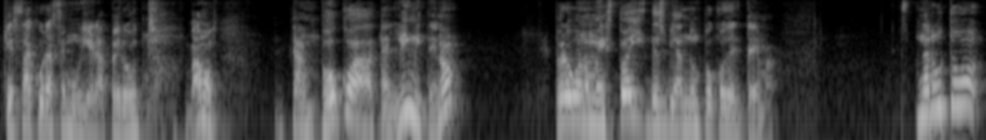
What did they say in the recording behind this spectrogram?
que Sakura se muriera. Pero vamos, tampoco hasta el límite, ¿no? Pero bueno, me estoy desviando un poco del tema. Naruto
